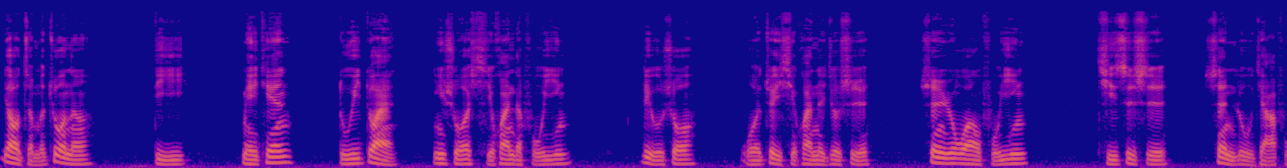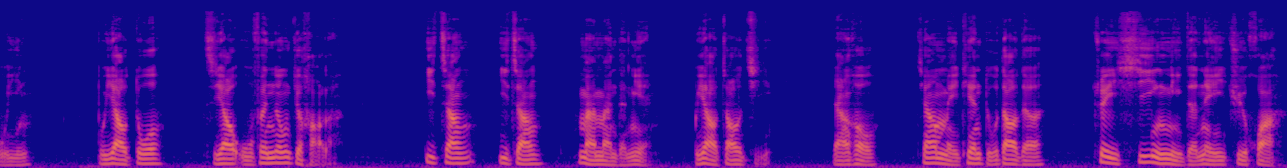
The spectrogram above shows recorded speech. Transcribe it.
要怎么做呢？第一，每天读一段你所喜欢的福音。例如说，我最喜欢的就是圣若望福音，其次是圣路加福音。不要多，只要五分钟就好了。一章一章慢慢的念，不要着急。然后将每天读到的最吸引你的那一句话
